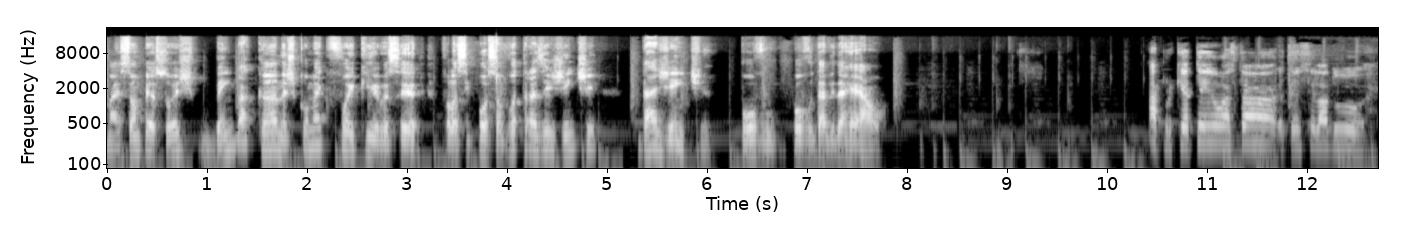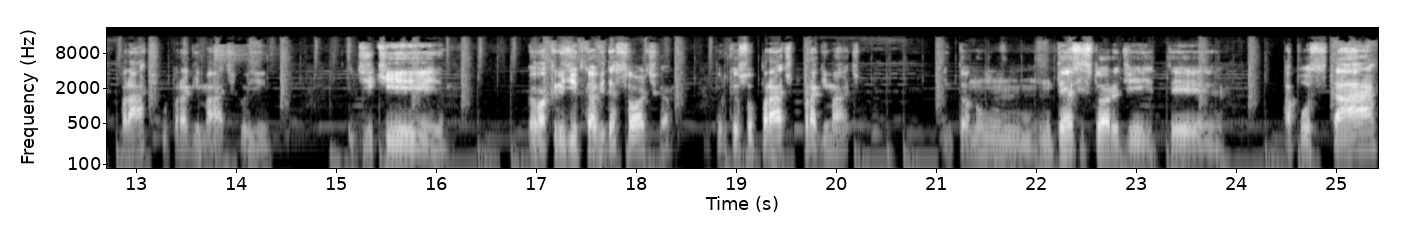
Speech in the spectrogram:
mas são pessoas bem bacanas. Como é que foi que você falou assim, pô, só vou trazer gente da gente, povo, povo da vida real? Ah, porque eu tenho essa, eu tenho esse lado prático, pragmático e de que eu acredito que a vida é sorte, cara. Porque eu sou prático, pragmático. Então não, não tem essa história de ter apostar,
